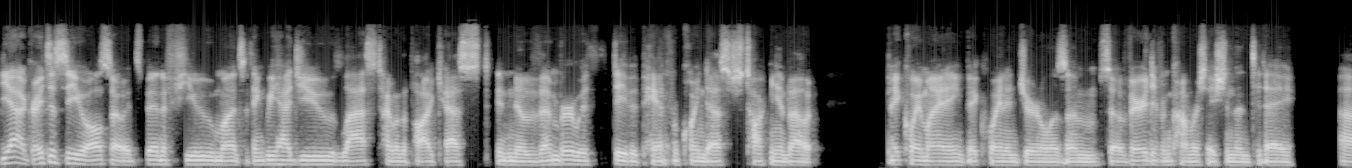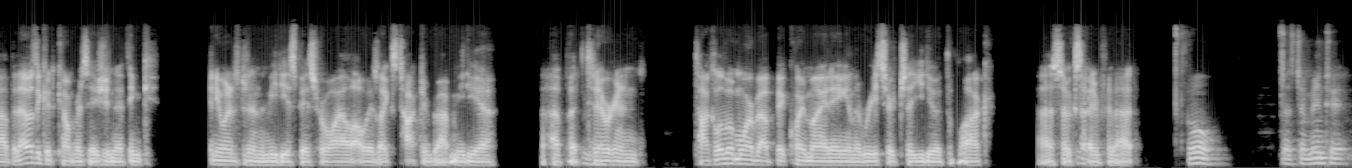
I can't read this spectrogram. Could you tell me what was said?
Yeah, great to see you also. It's been a few months. I think we had you last time on the podcast in November with David Pan from Coindesk, just talking about Bitcoin mining, Bitcoin, and journalism. So, a very different conversation than today. Uh, but that was a good conversation. I think anyone who's been in the media space for a while always likes talking about media. Uh, but today we're going to talk a little bit more about Bitcoin mining and the research that you do at the block. Uh, so excited for that. Cool. Let's jump into it.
